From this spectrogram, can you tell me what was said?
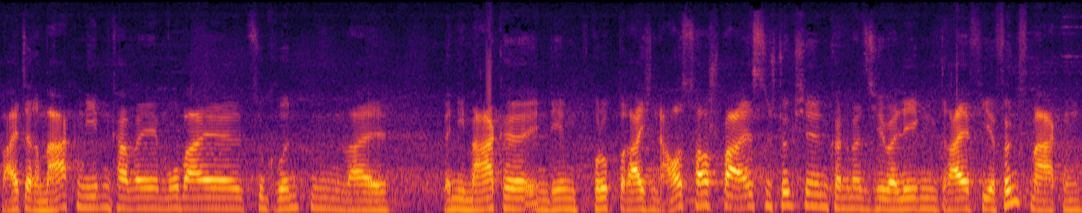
weitere Marken neben KW Mobile zu gründen? Weil wenn die Marke in den Produktbereichen austauschbar ist ein Stückchen, könnte man sich überlegen, drei, vier, fünf Marken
